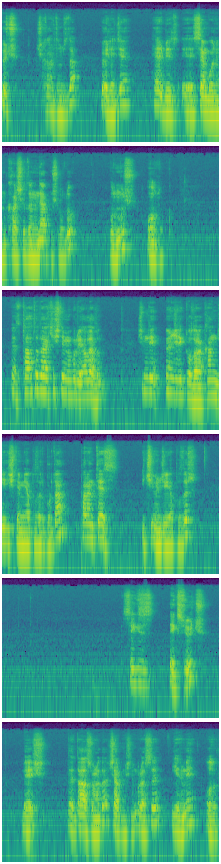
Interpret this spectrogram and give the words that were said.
3 çıkardığımızda böylece her bir e, sembolün karşılığını ne yapmış olduk? Bulmuş olduk. Evet tahtadaki işlemi buraya alalım. Şimdi öncelikli olarak hangi işlem yapılır burada? Parantez içi önce yapılır. 8 eksi 3 5 ve daha sonra da çarpma işlemi. Burası 20 olur.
